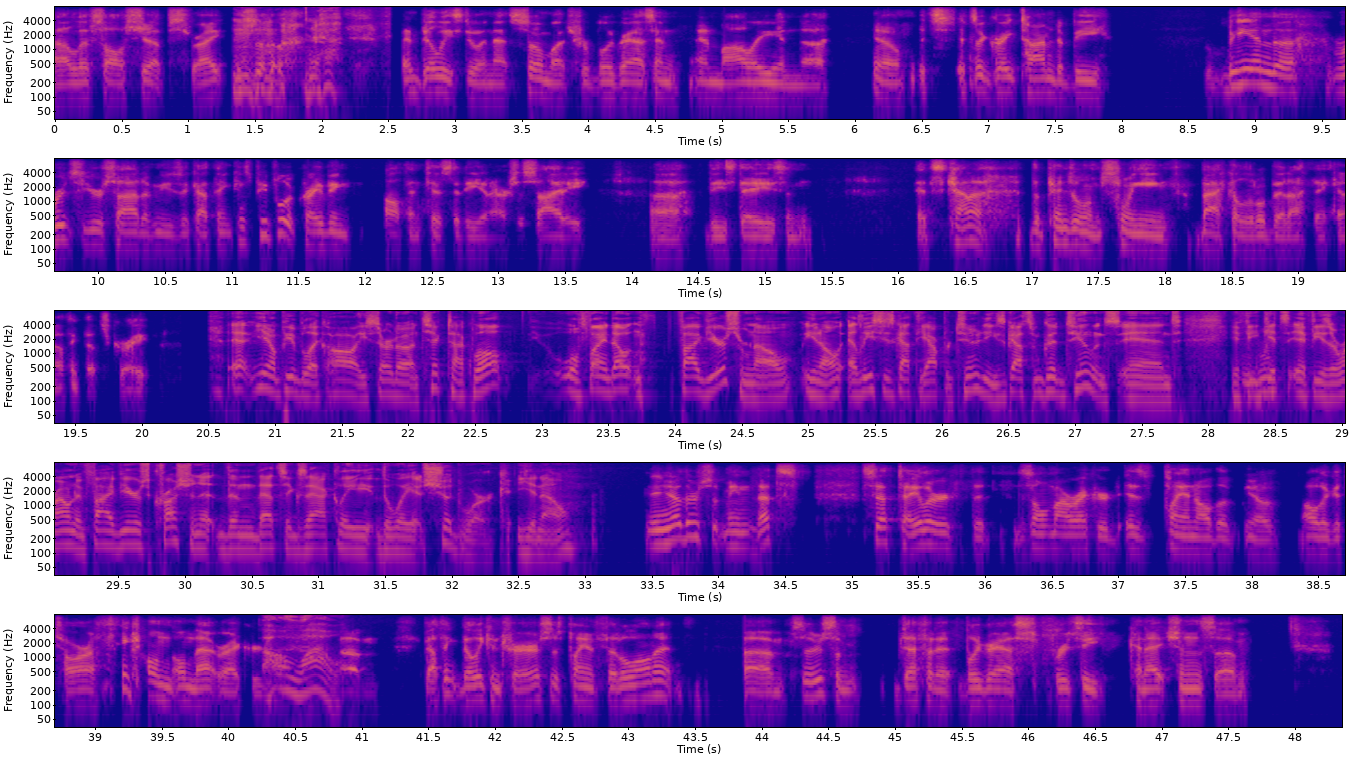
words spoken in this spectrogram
uh, lifts all ships, right? Mm-hmm. So, Yeah. and Billy's doing that so much for bluegrass and and Molly, and uh, you know, it's it's a great time to be be in the roots of your side of music. I think because people are craving authenticity in our society uh, these days, and it's kind of the pendulum swinging back a little bit. I think, and I think that's great. Uh, You know, people are like, oh, he started on TikTok. Well, we'll find out in five years from now. You know, at least he's got the opportunity. He's got some good tunes, and if he gets, if he's around in five years crushing it, then that's exactly the way it should work. You know. And, you know, there's, I mean, that's Seth Taylor that is on my record is playing all the, you know, all the guitar. I think on on that record. Oh wow. Um, I think Billy Contreras is playing fiddle on it. Um, so there's some definite bluegrass rootsy connections. Um,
